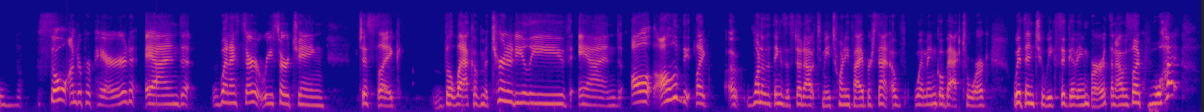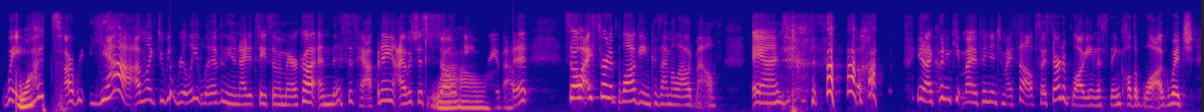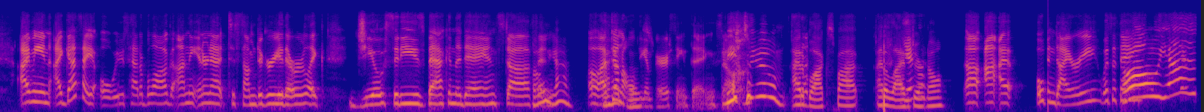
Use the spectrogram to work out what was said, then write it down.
so underprepared and when I started researching just like the lack of maternity leave and all all of the like uh, one of the things that stood out to me 25% of women go back to work within 2 weeks of giving birth. And I was like what? Wait what? are we yeah. I'm like do we really live in the United States of America and this is happening? I was just so Wow. angry about it. So I started blogging because I'm a loudmouth. And you know, I couldn't keep my opinion to myself. So I started blogging this thing called a blog, which I mean, I guess I always had a blog on the internet to some degree. There were like GeoCities back in the day and stuff. Oh and yeah. oh, I I've done had all the embarrassing things. Me too. I had a blog spot. I had a live Yeah. journal. Uh, I, I open diary was a thing. Oh yes.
